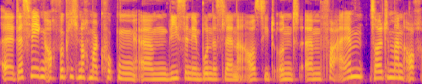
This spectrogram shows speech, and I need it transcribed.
äh, deswegen auch wirklich nochmal gucken, ähm, wie es in den Bundesländern aussieht. Und ähm, vor allem sollte man auch,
